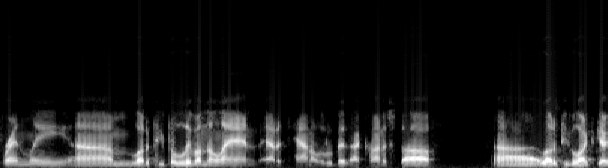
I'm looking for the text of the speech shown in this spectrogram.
friendly. Um, a lot of people live on the land, out of town a little bit, that kind of stuff. Uh, a lot of people like to go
